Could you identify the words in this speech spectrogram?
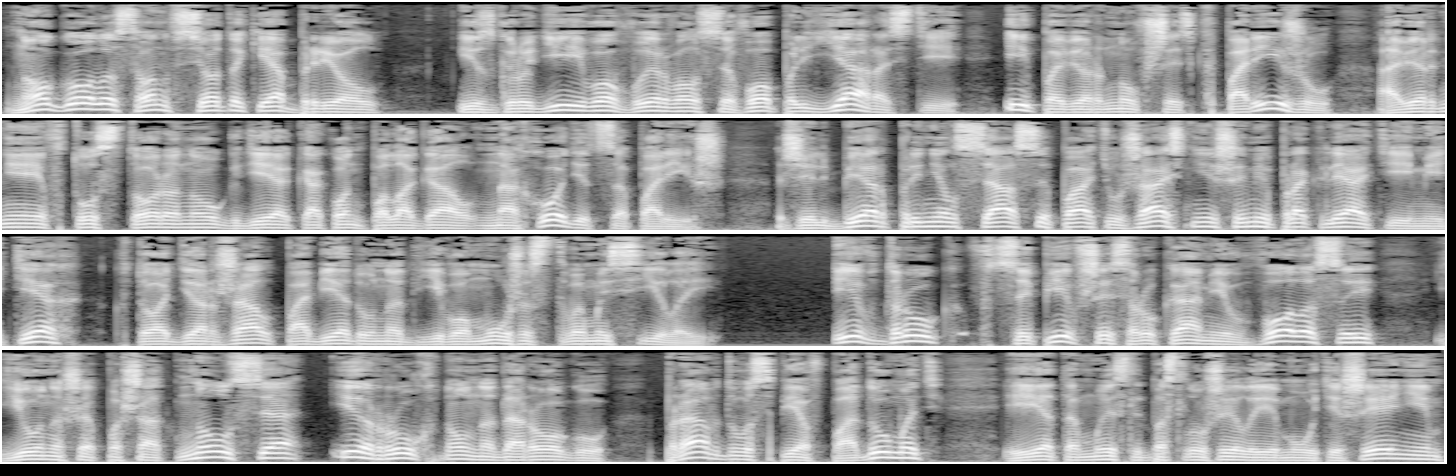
Но голос он все-таки обрел. Из груди его вырвался вопль ярости, и, повернувшись к Парижу, а вернее в ту сторону, где, как он полагал, находится Париж, Жильбер принялся осыпать ужаснейшими проклятиями тех, кто одержал победу над его мужеством и силой. И вдруг, вцепившись руками в волосы, юноша пошатнулся и рухнул на дорогу, правда успев подумать, и эта мысль послужила ему утешением,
